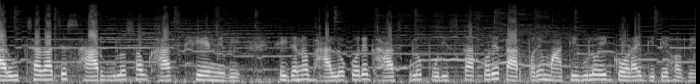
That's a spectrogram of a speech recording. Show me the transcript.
আর উচ্ছা গাছের সারগুলো সব ঘাস খেয়ে নেবে। সেই জন্য ভালো করে ঘাসগুলো পরিষ্কার করে তারপরে মাটিগুলো এই গড়ায় দিতে হবে।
